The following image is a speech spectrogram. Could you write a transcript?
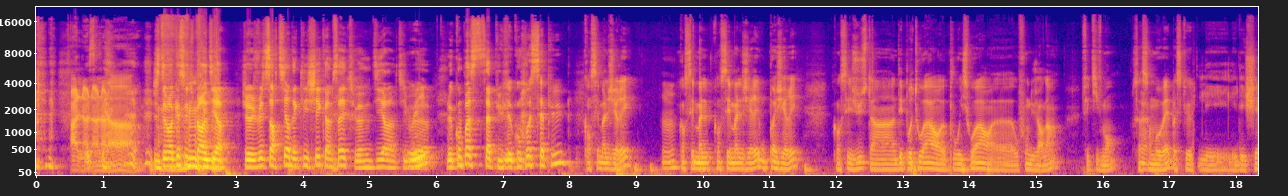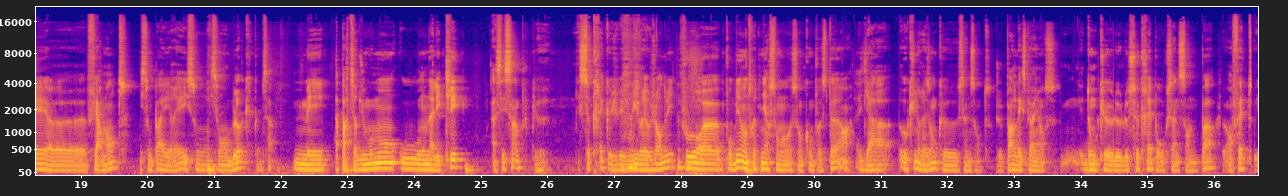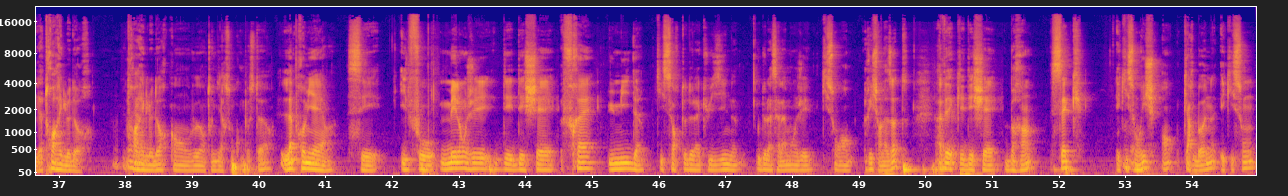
Ah là là là là Justement, qu'est-ce que tu peux en dire? Je, je vais te sortir des clichés comme ça et tu vas me dire un petit peu. Oui. euh, le compost ça pue. Le compost, ça pue quand c'est mal géré, Hum. quand c'est mal, quand c'est mal géré ou pas géré, quand c'est juste un dépotoir euh, pourrissoir euh, au fond du jardin, effectivement, ça Ouais. sent mauvais parce que les, les déchets euh, fermentent, ils sont pas aérés, ils sont, ils sont en bloc comme ça. Mais à partir du moment où on a les clés, assez simples, que les secrets que je vais vous livrer aujourd'hui, pour, euh, pour bien entretenir son, son composteur, il n'y a aucune raison que ça ne sente. Je parle d'expérience. Donc euh, le, le secret pour que ça ne sente pas, en fait, il y a trois règles d'or. Trois Ouais. règles d'or quand on veut entretenir son composteur. La première, c'est il faut mélanger des déchets frais, humides, qui sortent de la cuisine ou de la salle à manger, qui sont en- riches en azote, avec les déchets bruns, secs, et qui sont riches en carbone, et qui sont,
